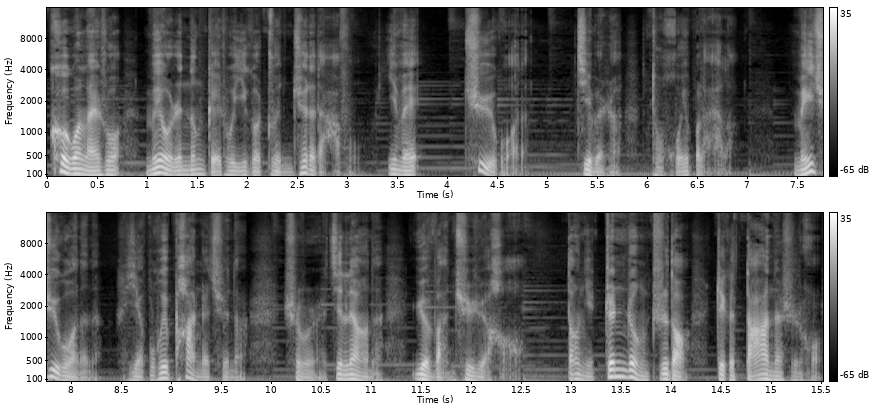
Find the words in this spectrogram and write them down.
客观来说，没有人能给出一个准确的答复，因为去过的基本上都回不来了，没去过的呢也不会盼着去那儿，是不是？尽量的越晚去越好。当你真正知道这个答案的时候，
